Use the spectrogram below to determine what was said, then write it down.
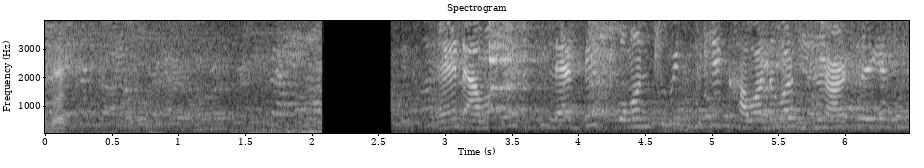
এবার অ্যান্ড আমাদের ফ্ল্যাটে পঞ্চমীর থেকে খাওয়া দাওয়া স্টার্ট হয়ে গেছে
